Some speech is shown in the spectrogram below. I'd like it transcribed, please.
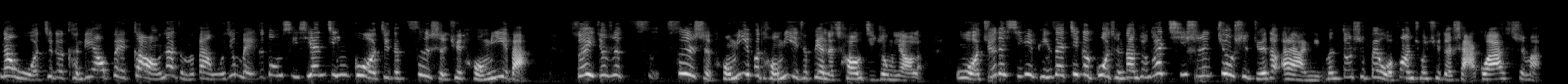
那我这个肯定要被告，那怎么办？我就每个东西先经过这个刺史去同意吧。所以就是刺刺史同意不同意就变得超级重要了。我觉得习近平在这个过程当中，他其实就是觉得，哎呀，你们都是被我放出去的傻瓜，是吗？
